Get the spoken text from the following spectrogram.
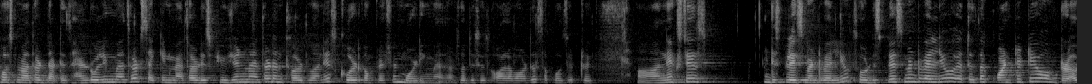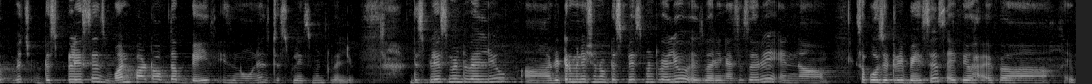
first method that is hand rolling method second method is fusion method and third one is cold compression molding method. So this is all about the suppository. Uh, next is displacement value. So displacement value it is the quantity of drug which displaces one part of the base is known as displacement value. Displacement value uh, determination of displacement value is very necessary in uh, suppository basis. If you have uh, if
